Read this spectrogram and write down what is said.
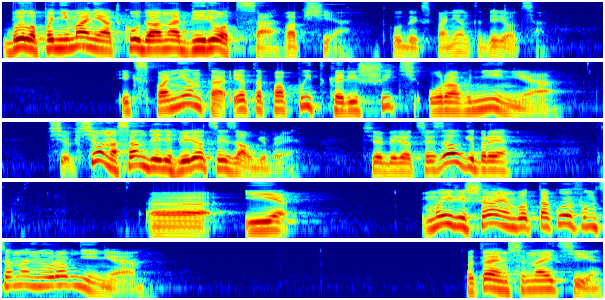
было понимание, откуда она берется вообще, откуда экспонента берется. Экспонента – это попытка решить уравнение. Все, все на самом деле берется из алгебры. Все берется из алгебры. Э, и мы решаем вот такое функциональное уравнение – Пытаемся найти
